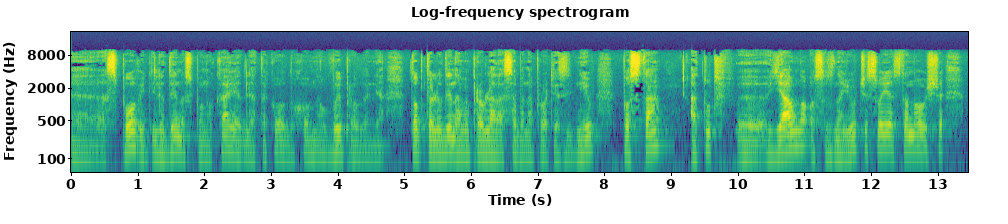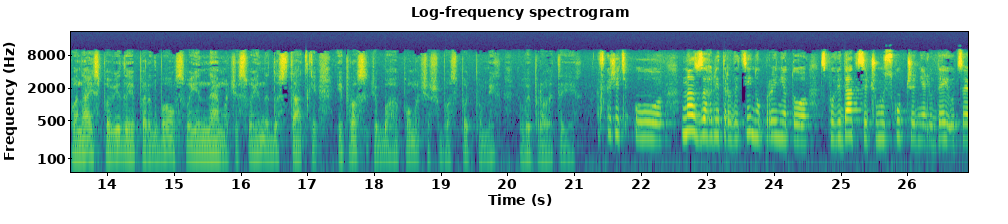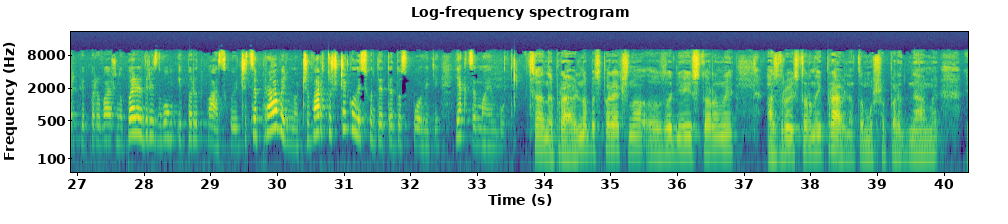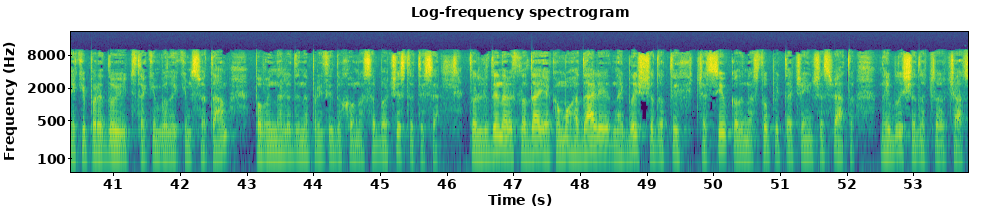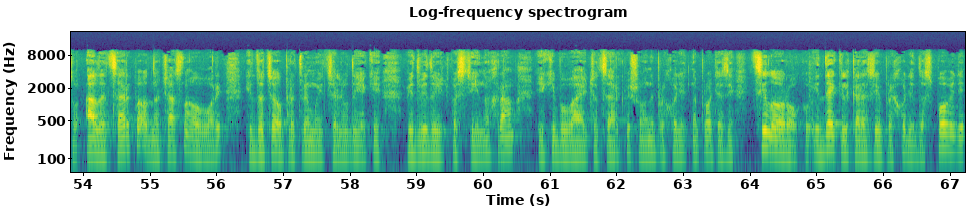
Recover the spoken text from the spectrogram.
е, сповідь людину спонукає для такого духовного виправлення. Тобто людина виправляла себе на протязі днів поста, а тут е, явно осознаючи своє становище, вона і сповідує перед Богом свої немочі, свої недостатки і просить у Бога помочі, щоб Господь поміг виправити їх. Скажіть, у нас взагалі традиційно прийнято сповідатися чомусь скупчення людей у церкві переважно перед Різдвом і перед Пасхою. Чи це правильно? Чи варто ще колись ходити до сповіді? Як це має бути? Це неправильно, безперечно, з однієї сторони, а з другої сторони і правильно, тому що перед днями, які передують таким великим святам, повинна людина прийти духовно себе очиститися. То людина відкладає якомога далі, найближче до тих часів, коли наступить те чи інше свято, найближче до цього часу. Але церква одночасно говорить, і до цього притримуються люди, які відвідують постійно храм, які бувають у церкві, що вони приходять на протязі цілого року і декілька разів приходять до сповіді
